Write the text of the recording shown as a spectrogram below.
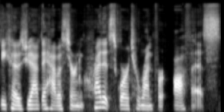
because you have to have a certain credit score to run for office.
